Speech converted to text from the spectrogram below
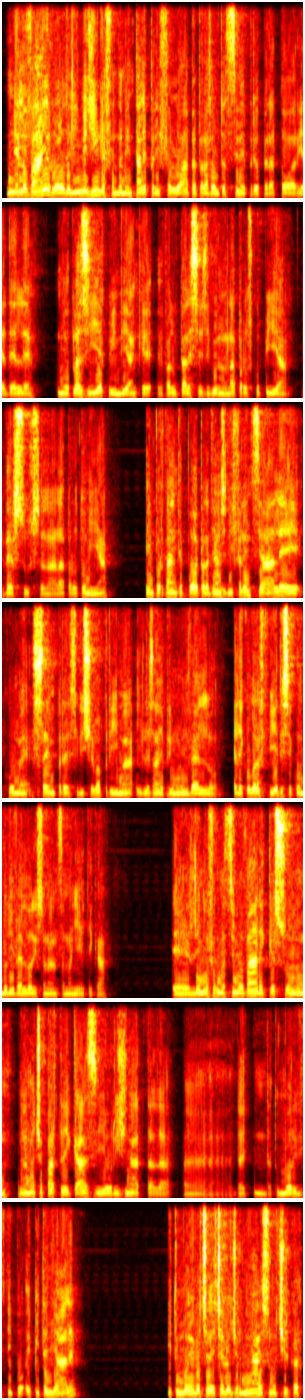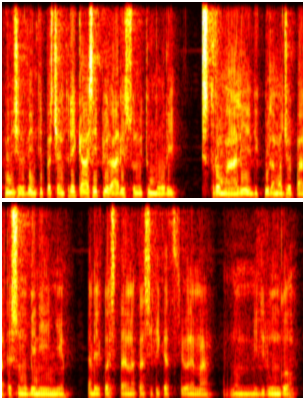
Nell'ovaio il ruolo dell'imaging è fondamentale per il follow-up e per la valutazione preoperatoria delle neoplasie, quindi anche eh, valutare se eseguire una laparoscopia versus la laparotomia. È importante poi per la diagnosi differenziale e, come sempre si diceva prima, l'esame di primo livello e l'ecografia di secondo livello a risonanza magnetica. Eh, le neoformazioni ovariche sono nella maggior parte dei casi originate dalla, eh, da, da tumori di tipo epiteliale, i tumori invece delle cellule germinali sono circa il 15-20% dei casi, i più rari sono i tumori stromali, di cui la maggior parte sono benigni. Vabbè, questa è una classificazione, ma non mi dilungo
